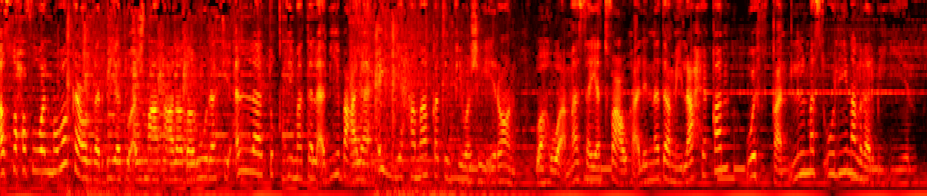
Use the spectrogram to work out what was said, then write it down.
الصحف والمواقع الغربية أجمعت على ضرورة ألا تقدم تل أبيب على أي حماقة في وجه إيران وهو ما سيدفعها للندم لاحقا وفقا للمسؤولين الغربيين.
